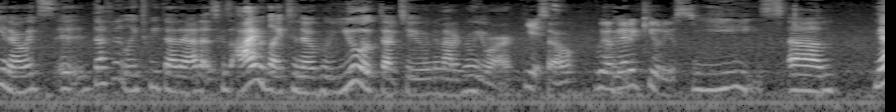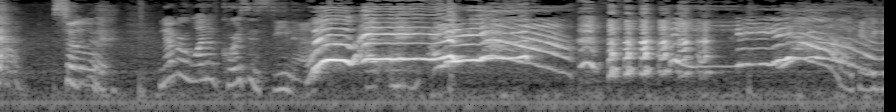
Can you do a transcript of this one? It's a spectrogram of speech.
you know, it's it, definitely tweet that at us because I would like to know who you looked up to, no matter who you are. Yes. So We are very curious. yes, um, yeah. So, number one, of course, is Xena. Woo! Okay, we can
